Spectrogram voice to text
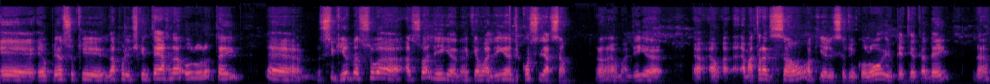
é, eu penso que na política interna o Lula tem seguido a sua, a sua linha, né? que é uma linha de conciliação. Né? É uma linha, é, é, é uma tradição a que ele se vinculou, e o PT também, né?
